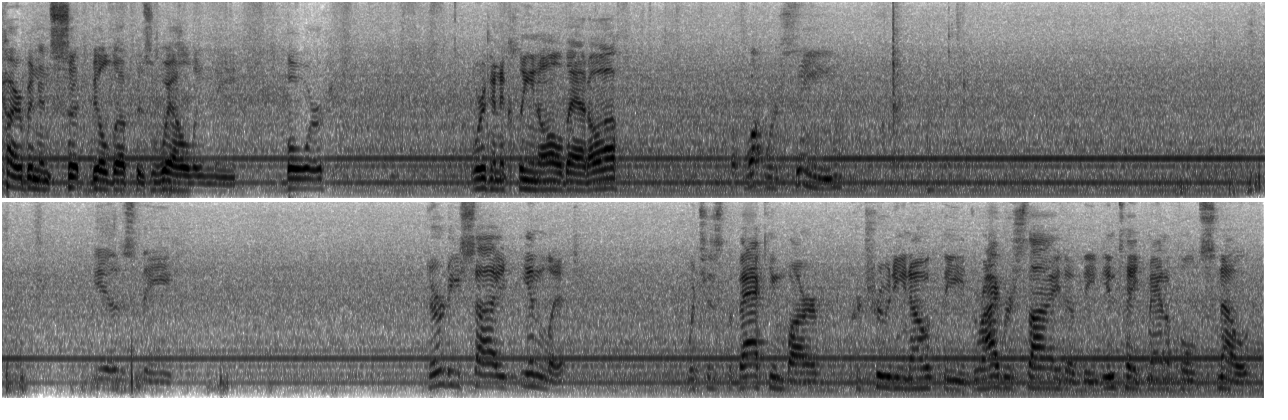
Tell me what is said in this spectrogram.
carbon and soot buildup as well in the bore. We're going to clean all that off. But what we're seeing is the dirty side inlet, which is the vacuum barb protruding out the driver's side of the intake manifold snout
